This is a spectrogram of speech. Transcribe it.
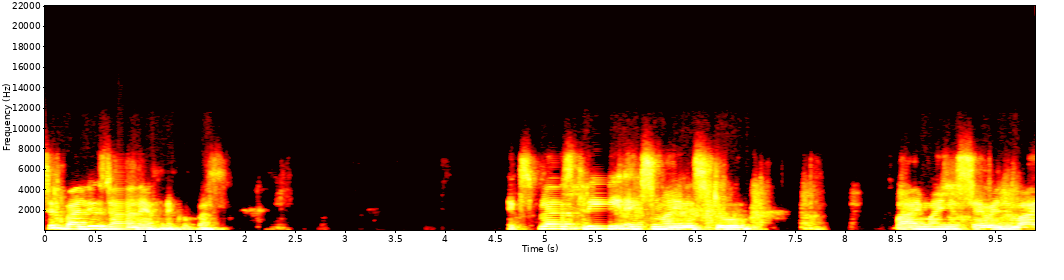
सिर्फ वैल्यूज डालने अपने को बस x plus 3x minus 2 y minus 7 y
